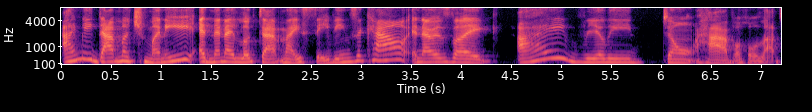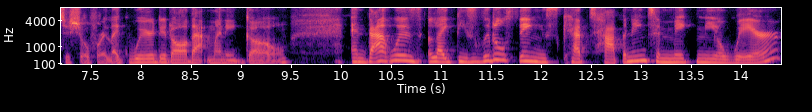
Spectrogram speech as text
I made that much money. And then I looked at my savings account and I was like, I really don't have a whole lot to show for it. Like, where did all that money go? And that was like these little things kept happening to make me aware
